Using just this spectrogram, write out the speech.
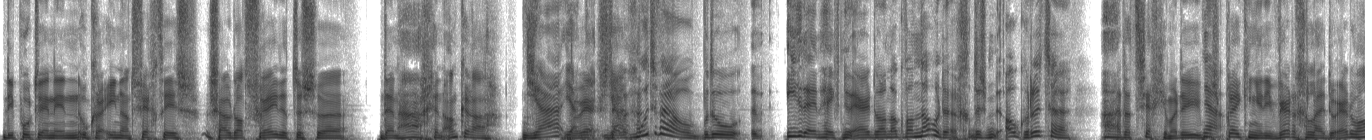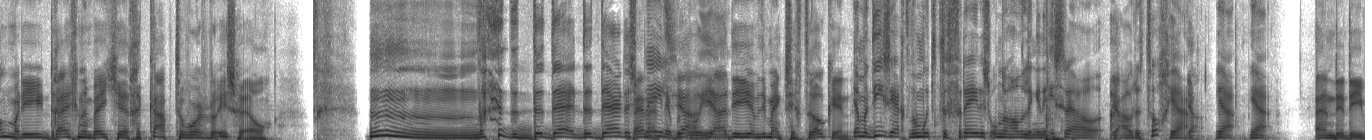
die Poetin in Oekraïne aan het vechten is, zou dat vrede tussen Den Haag en Ankara? Ja, ja, moet wel. Ik bedoel, eh, iedereen heeft nu Erdogan ook wel nodig. Dus ook Rutte. Ah, dat zeg je. Maar die Ja. besprekingen die werden geleid door Erdogan, maar die dreigen een beetje gekaapt te worden door Israël. Hmm, de, de, de derde speler bedoel ja, je? Ja, die, die mengt zich er ook in. Ja, maar die zegt we moeten de vredesonderhandelingen in Israël Ja. houden, toch? Ja. Ja. ja, ja. En die, die,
